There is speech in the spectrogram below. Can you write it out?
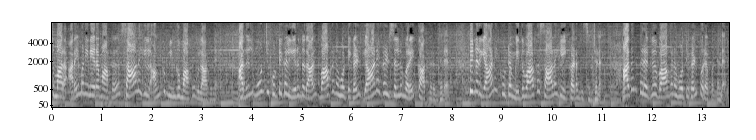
சுமார் அரை மணி நேரமாக சாலையில் அங்கும் இங்குமாக உலாவின. அதில் மூன்று குட்டிகள் இருந்ததால் வாகன ஓட்டிகள் யானைகள் செல்லும் வரை காத்திருந்தனர். பின்னர் யானை கூட்டம் மெதுவாக சாலையை கடந்து சென்றன. அதன் பிறகு வாகன ஓட்டிகள் புறப்பட்டனர்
